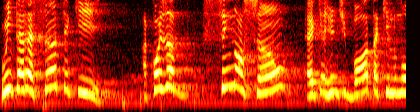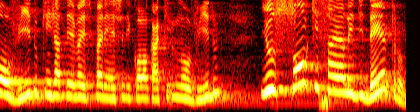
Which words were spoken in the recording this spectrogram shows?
O interessante é que a coisa sem noção é que a gente bota aquilo no ouvido, quem já teve a experiência de colocar aquilo no ouvido, e o som que sai ali de dentro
